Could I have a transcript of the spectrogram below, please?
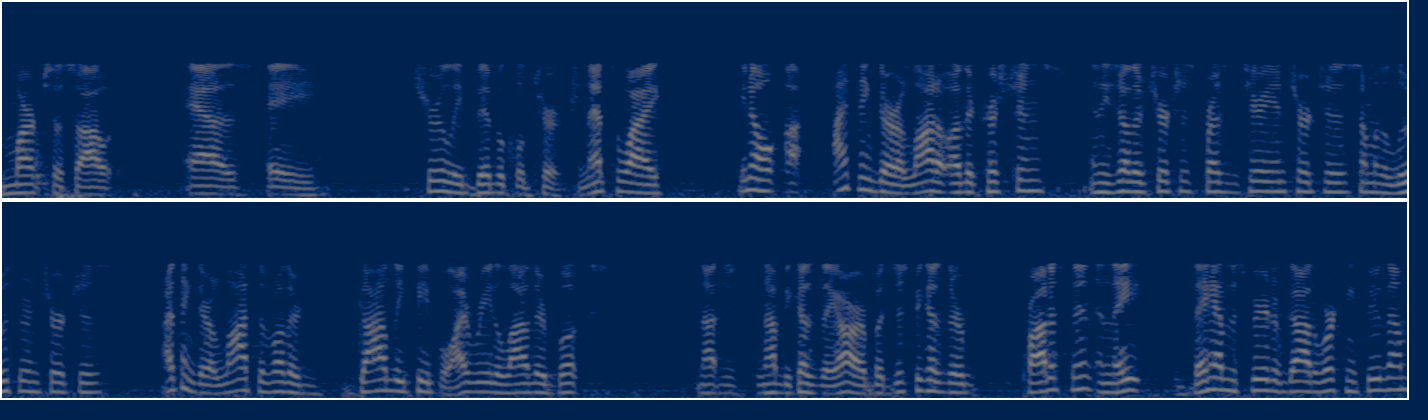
marks us out as a truly biblical church. And that's why, you know, I think there are a lot of other Christians in these other churches, Presbyterian churches, some of the Lutheran churches. I think there are lots of other godly people. I read a lot of their books, not just not because they are, but just because they're Protestant and they they have the Spirit of God working through them.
